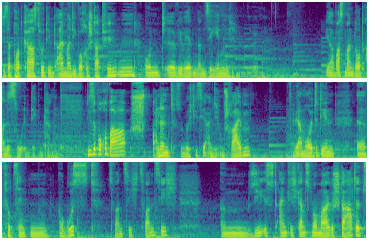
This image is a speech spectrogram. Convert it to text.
dieser Podcast wird eben einmal die Woche stattfinden und äh, wir werden dann sehen, äh, ja, was man dort alles so entdecken kann. Diese Woche war spannend, so möchte ich es hier eigentlich umschreiben. Wir haben heute den äh, 14. August 2020. Ähm, sie ist eigentlich ganz normal gestartet.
